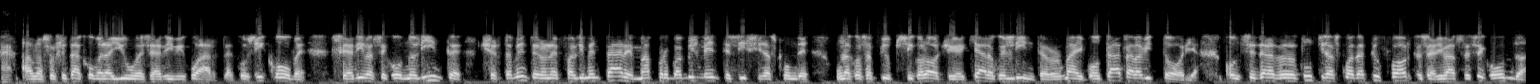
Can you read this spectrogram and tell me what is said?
eh. a una società come la Juve se arrivi quarta, così come se arriva secondo l'Inter certamente non è fallimentare, ma probabilmente lì si nasconde una cosa più psicologica. È chiaro che l'Inter ormai votata la vittoria, considerata da tutti la squadra più forte, se arrivasse seconda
